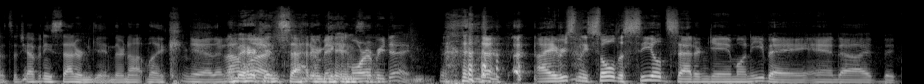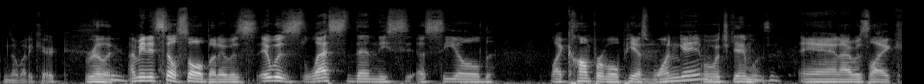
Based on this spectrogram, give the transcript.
It's a Japanese Saturn game. They're not like yeah, they're not American much. Saturn They're making games. more every day. I recently sold a sealed Saturn game on eBay, and uh, it, nobody cared. Really? I mean, it's still sold, but it was it was less than the a sealed, like comparable PS1 game. Well, which game was it? and I was like,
